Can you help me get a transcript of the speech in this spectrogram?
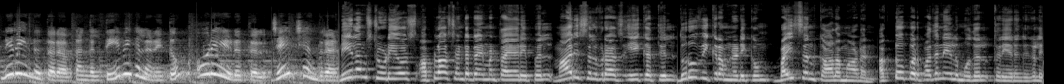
நிறைந்த தரம். தங்கள் தேவைகள் அனைத்தும் ஒரே இடத்தில். ஜெயச்சந்திரன். நீலம் ஸ்டுடியோஸ் அப்ளாஸ் என்டர்டைன்மெண்ட் தயாரிப்பில் மாரி செல்வராஜ் இயக்கத்தில் துருவ் விக்ரம் நடிக்கும் பைசன் காலமாடன். அக்டோபர் பதினேழு முதல் திரையரங்குகளில்.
